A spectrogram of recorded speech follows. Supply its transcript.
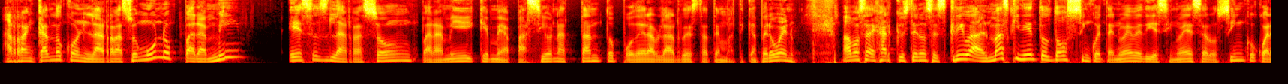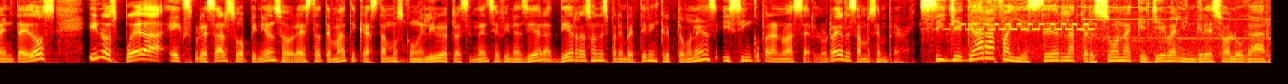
arrancando con la razón uno, para mí esa es la razón para mí que me apasiona tanto poder hablar de esta temática. Pero bueno, vamos a dejar que usted nos escriba al más 502 59 19 05 42 y nos pueda expresar su opinión sobre esta temática. Estamos con el libro Trascendencia Financiera, 10 razones para invertir en criptomonedas y 5 para no hacerlo. Regresamos en breve. Si llegara a fallecer la persona que lleva el ingreso al hogar,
